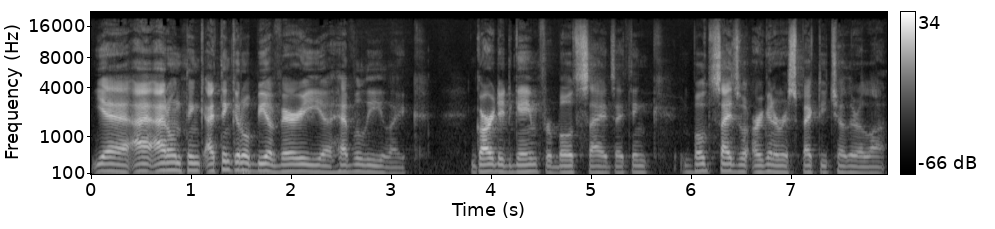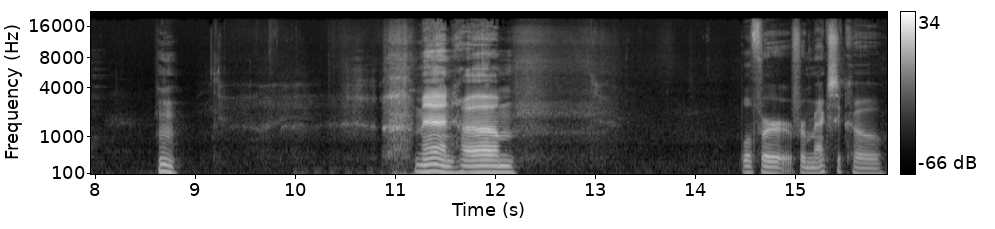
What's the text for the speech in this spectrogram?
Yeah, I, I don't think I think it'll be a very uh, heavily like guarded game for both sides. I think both sides are gonna respect each other a lot. Hmm. Man, um. Well, for for Mexico,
